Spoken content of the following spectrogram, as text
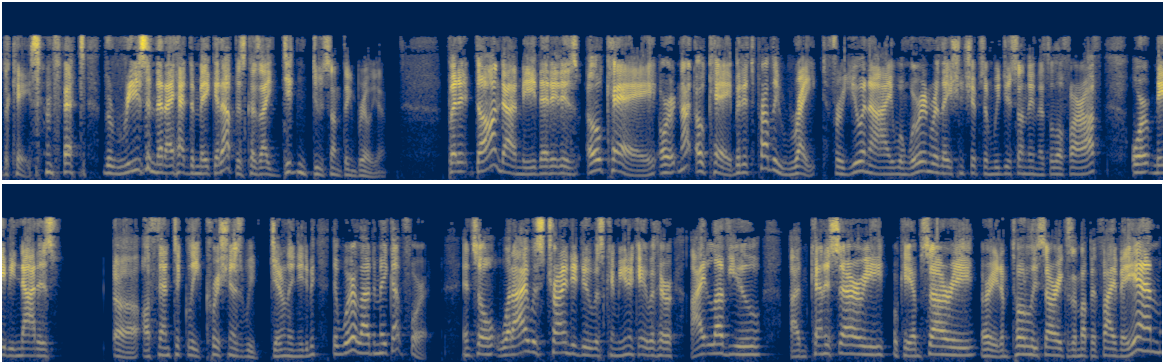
the case. In fact, the reason that I had to make it up is because I didn't do something brilliant. But it dawned on me that it is okay, or not okay, but it's probably right for you and I when we're in relationships and we do something that's a little far off, or maybe not as uh, authentically Christian as we generally need to be, that we're allowed to make up for it. And so what I was trying to do was communicate with her, I love you. I'm kind of sorry. Okay, I'm sorry. All right, I'm totally sorry because I'm up at 5 a.m.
